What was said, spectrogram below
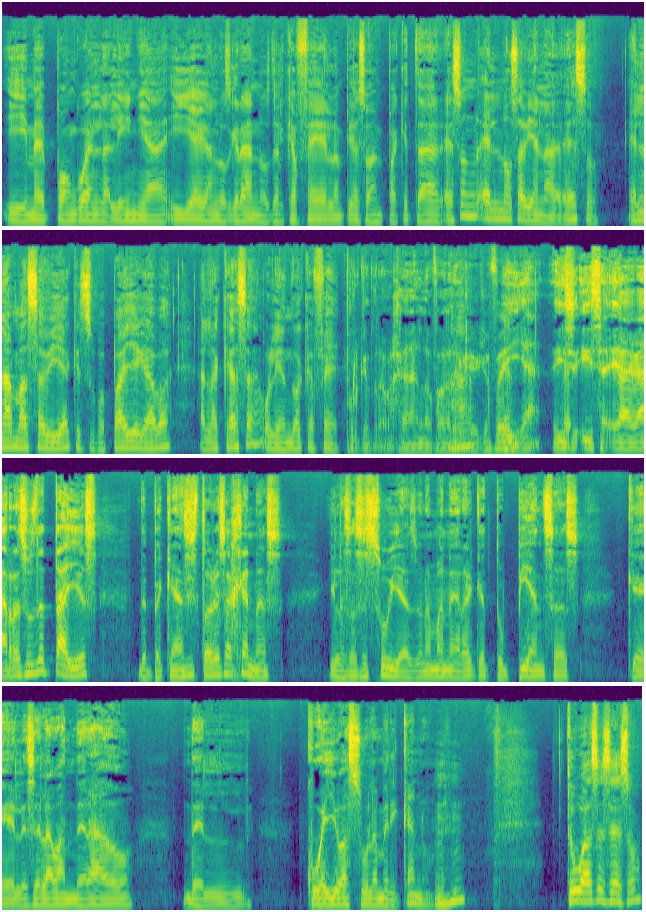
Y me pongo en la línea y llegan los granos del café, lo empiezo a empaquetar. Eso él no sabía nada de eso. Él nada más sabía que su papá llegaba a la casa oliendo a café. Porque trabajaba en la fábrica de café y ya. Y, se- y se agarra esos detalles de pequeñas historias ajenas y las hace suyas de una manera que tú piensas que él es el abanderado del cuello azul americano. ¿Tú haces eso?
